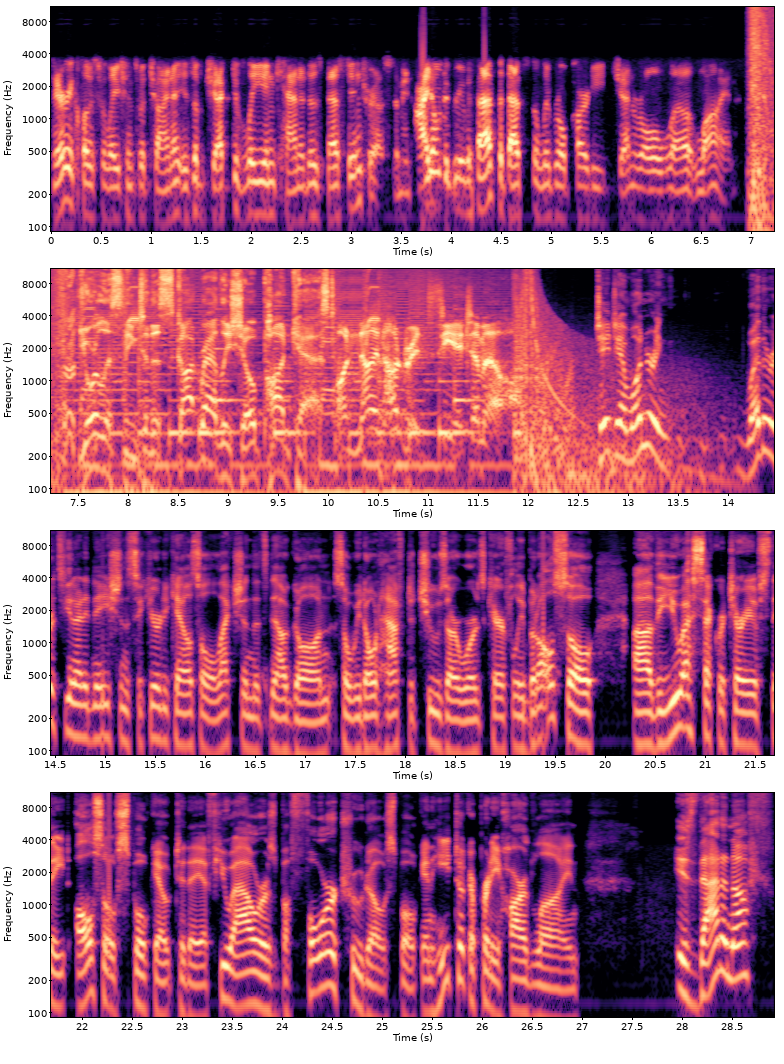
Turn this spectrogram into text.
very close relations with China, is objectively in Canada's best interest. I mean, I don't agree with that, but that's the Liberal Party general uh, line. You're listening to the Scott Radley Show podcast on 900 CHML. JJ, I'm wondering whether it's the United Nations Security Council election that's now gone, so we don't have to choose our words carefully, but also uh, the U.S. Secretary of State also spoke out today a few hours before Trudeau spoke, and he took a pretty hard line. Is that enough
